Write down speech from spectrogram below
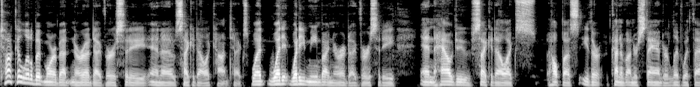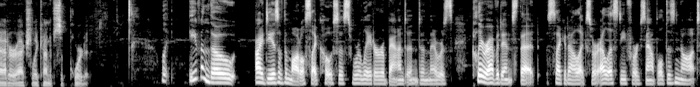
Talk a little bit more about neurodiversity in a psychedelic context. What what what do you mean by neurodiversity, and how do psychedelics help us either kind of understand or live with that, or actually kind of support it? Well, even though ideas of the model psychosis were later abandoned, and there was clear evidence that psychedelics or LSD, for example, does not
